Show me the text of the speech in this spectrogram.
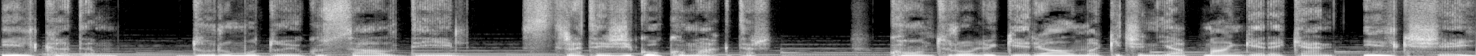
İlk adım durumu duygusal değil, stratejik okumaktır. Kontrolü geri almak için yapman gereken ilk şey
